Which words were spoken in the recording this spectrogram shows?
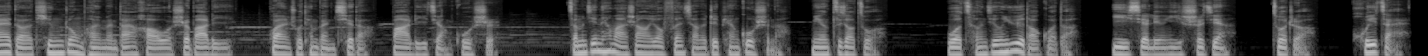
爱的听众朋友们，大家好，我是巴黎，欢迎收听本期的巴黎讲故事。咱们今天晚上要分享的这篇故事呢，名字叫做《我曾经遇到过的一些灵异事件》，作者辉仔。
